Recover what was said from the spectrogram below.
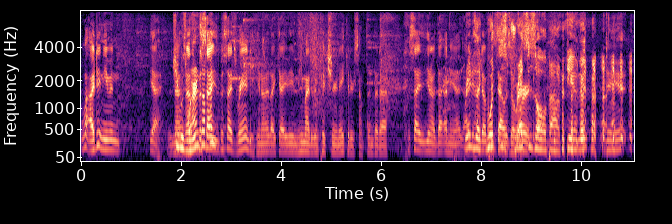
well, I didn't even. Yeah, She was wearing besides, something? Besides Randy, you know, like I mean, he might have been picturing her naked or something, but uh, besides, you know, that I mean, I, Randy's I, I like, don't "What's think that these was dresses overt. all about? Damn it!" Dang it.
